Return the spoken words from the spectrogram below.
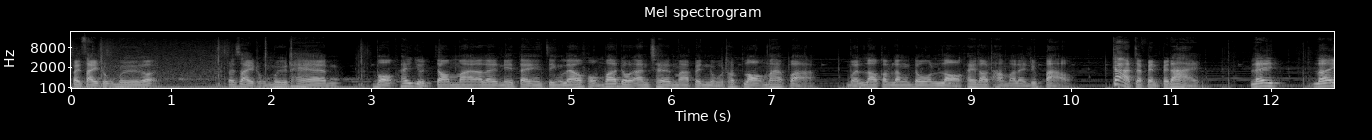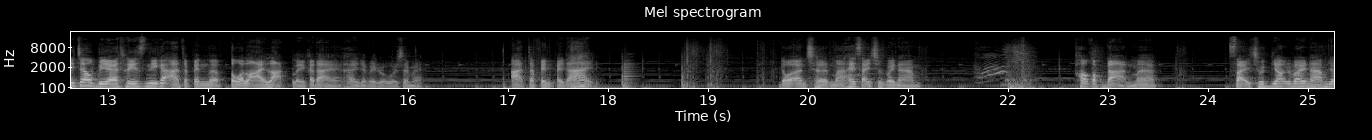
ไปใส่ถุงมือก่อน ไปใส่ถุงมือแทน บอกให้หยุดจอมมารอะไรนี้ แต่จริง ๆ แล้วผมว่าโดนอัญเชิญมาเป็นหนูทดลองมากกว่า เหมือนเรากำลังโดนหลอกให้เราทำอะไรหรือเปล่า ก็อาจจะเป็นไปได้ แล้วแล้วไอ้เจ้าเบียทริสนี่ก็อาจจะเป็นแบบตัวร้ายหลักเลยก็ได้ใครจะไปรู้ใช่ไหมอาจจะเป็นไปได้ โดยอัญเชิญมาให้ใส่ชุดว่ายน้ำเข้ากับด่านมาก ใส่ชุดยอดว่ายน้ำย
